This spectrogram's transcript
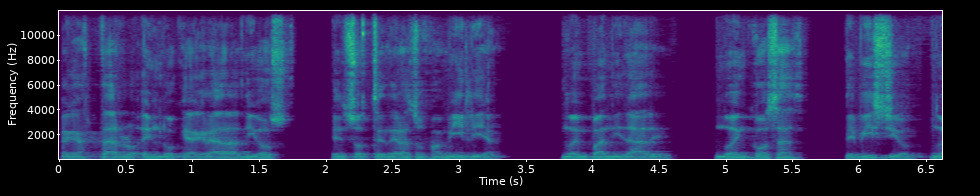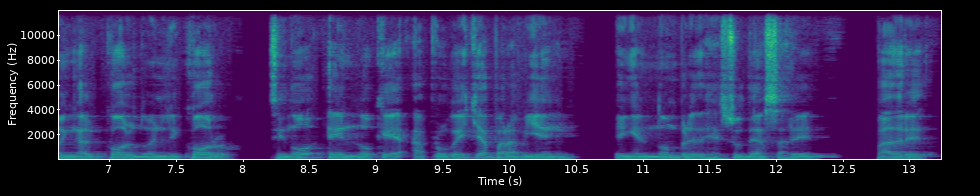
a gastarlo en lo que agrada a Dios, en sostener a su familia, no en vanidades, no en cosas de vicio, no en alcohol, no en licor, sino en lo que aprovecha para bien, en el nombre de Jesús de Nazaret. Padre,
